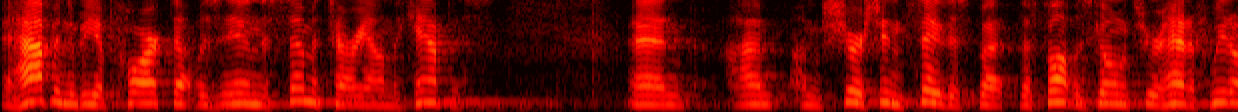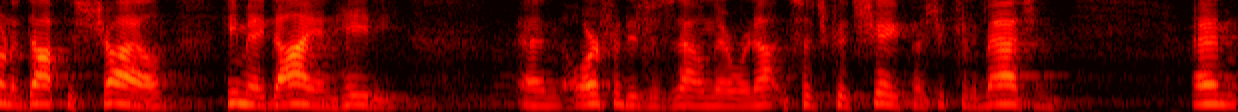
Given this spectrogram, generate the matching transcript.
It happened to be a park that was in the cemetery on the campus. And I'm, I'm sure she didn't say this, but the thought was going through her head, if we don't adopt this child, he may die in Haiti. And the orphanages down there were not in such good shape, as you can imagine. And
